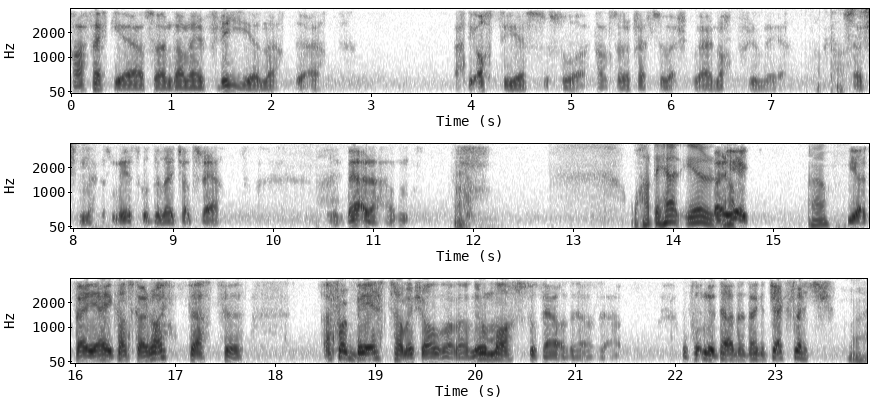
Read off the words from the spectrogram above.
Da fikk jeg altså en denne frien at, at, at i 80 Jesus, så at han som er frelseversk var nok for meg. Fantastisk. Det er som jeg skulle lage av trett. Bare han. Ja. Og hatt det her er... Det er Ja. Ja, så jag är ganska rätt att jag förbättrar mig själv. Nu måste ta det. og ta Og funnet ut at det är Jack Fletch. Nei.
